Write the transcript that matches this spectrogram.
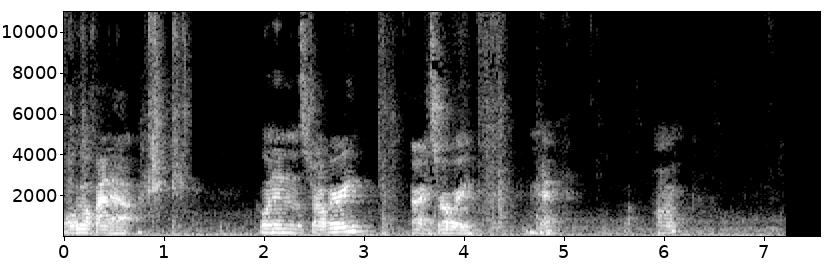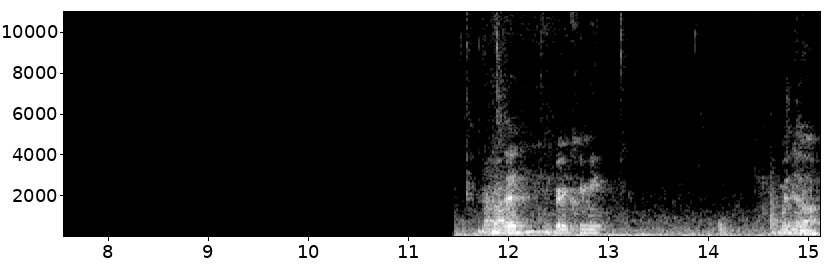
Well, we're gonna find out. Going in the strawberry. All right, strawberry. Okay. Um, Not that's bad. good. Very creamy. Vanilla.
